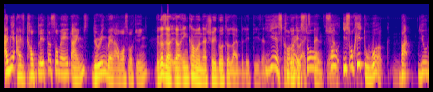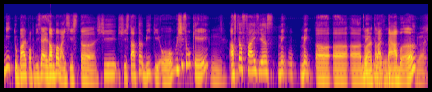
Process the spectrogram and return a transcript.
I mean, I've calculated so many times during when I was working. Because your, your income will naturally go to liabilities and, Yes, and go correct. to so, expense. so it's okay to work, but you need to buy properties. For example, my sister, she she started BTO, which is okay. After five years, make make uh uh, uh make like double. right.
